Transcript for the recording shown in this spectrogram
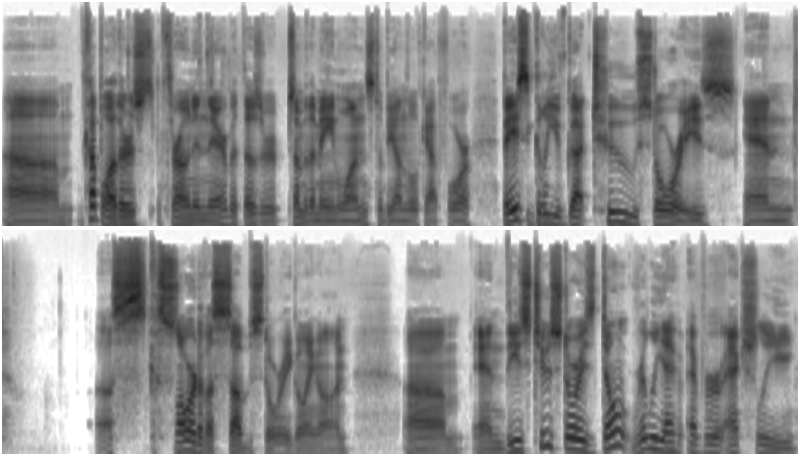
Um, a couple others thrown in there, but those are some of the main ones to be on the lookout for. Basically, you've got two stories and a sort of a sub story going on. Um, and these two stories don't really ever actually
